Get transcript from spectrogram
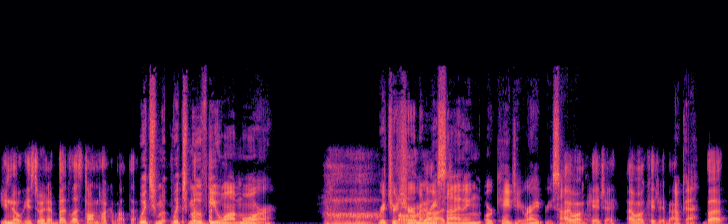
You know he's doing it. But let's not talk about that. Which which move do you want more? Richard oh, Sherman God. resigning or KJ Wright resigning? I want KJ. I want KJ back. Okay. But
